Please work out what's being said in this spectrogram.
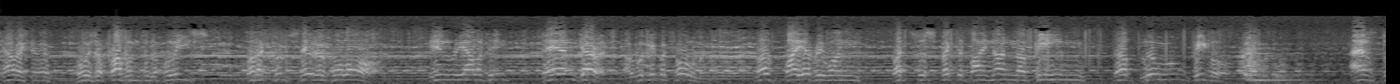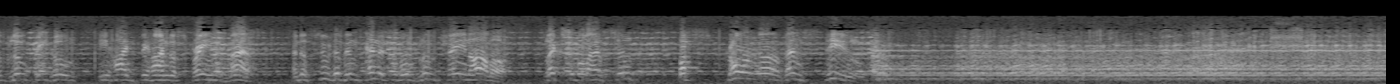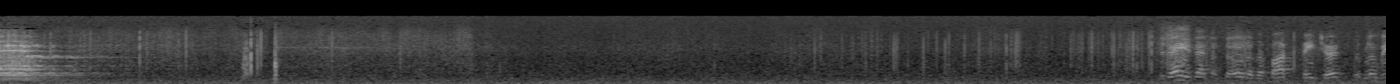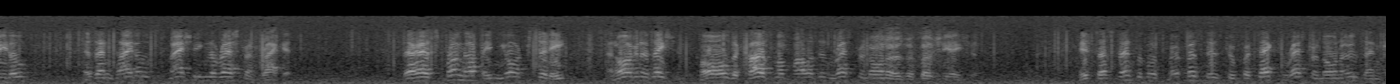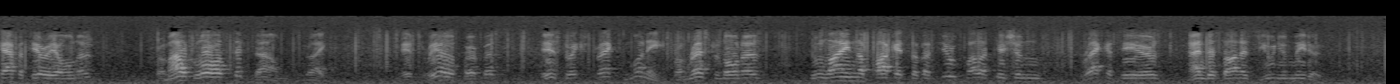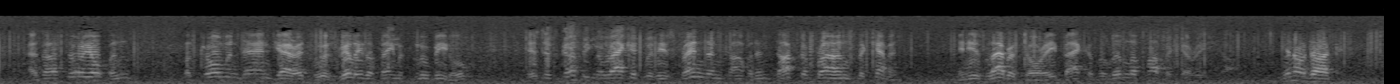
character who is a problem to the police, but a crusader for law. In reality, Dan Garrett, a rookie patrolman, loved by everyone, but suspected by none of being the Blue Beetle. As the Blue Beetle, he hides behind a strange mask and a suit of impenetrable blue chain armor, flexible as silk, but stronger than steel. Fox feature, The Blue Beetle, is entitled Smashing the Restaurant Racket. There has sprung up in York City an organization called the Cosmopolitan Restaurant Owners Association. Its ostensible purpose is to protect restaurant owners and cafeteria owners from outlaw sit-down strikes. Its real purpose is to extract money from restaurant owners to line the pockets of a few politicians, racketeers, and dishonest union leaders. As our story opens, Patrolman Dan Garrett, who is really the famous Blue Beetle, is discussing the racket with his friend and confidant, Dr. Franz, the chemist, in his laboratory back of the little apothecary shop. You know, Doc,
